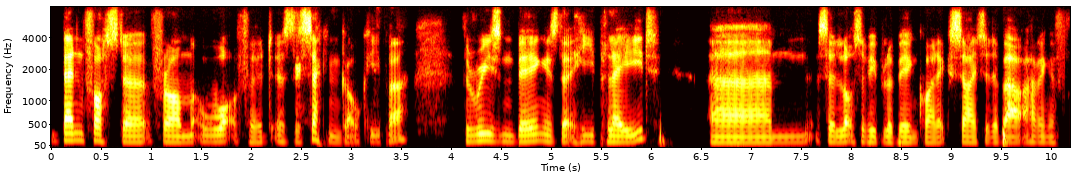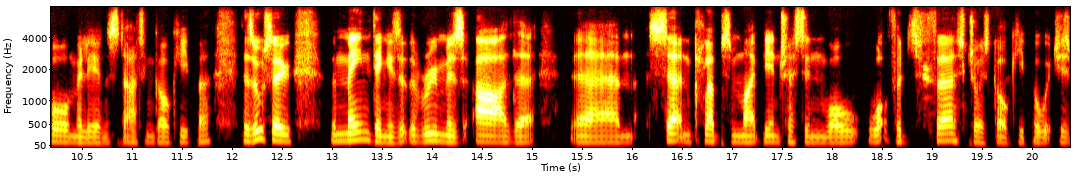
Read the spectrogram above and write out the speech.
Ben Foster from Watford as the second goalkeeper. The reason being is that he played. Um, so lots of people are being quite excited about having a four million starting goalkeeper. There's also the main thing is that the rumours are that um, certain clubs might be interested in Watford's first choice goalkeeper, which is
